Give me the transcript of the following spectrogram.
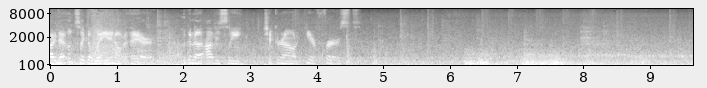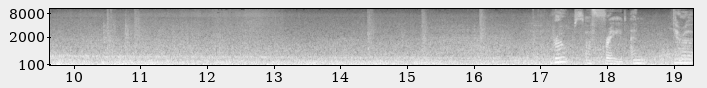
All right, that looks like a way in over there. We're gonna obviously check around here first. Ropes are frayed, and there are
